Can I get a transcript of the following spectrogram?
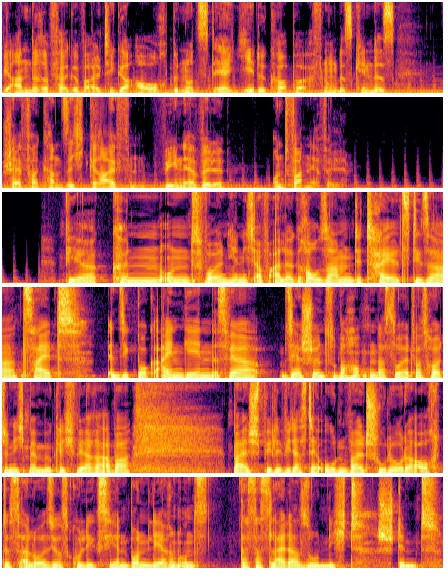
Wie andere Vergewaltiger auch benutzt er jede Körperöffnung des Kindes. Schäfer kann sich greifen, wen er will und wann er will. Wir können und wollen hier nicht auf alle grausamen Details dieser Zeit in Siegburg eingehen. Es wäre sehr schön zu behaupten, dass so etwas heute nicht mehr möglich wäre, aber Beispiele wie das der Odenwaldschule oder auch des Aloysius-Kollegs hier in Bonn lehren uns, dass das leider so nicht stimmt.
